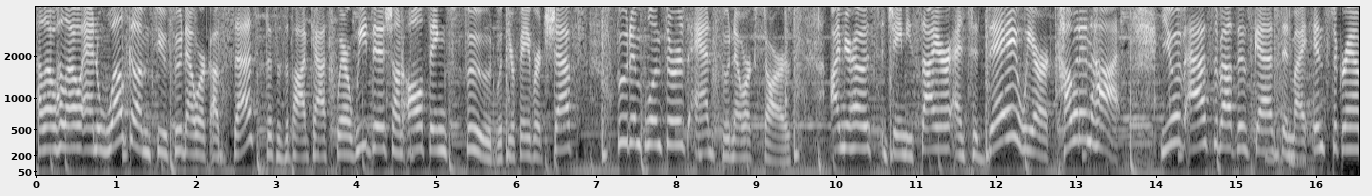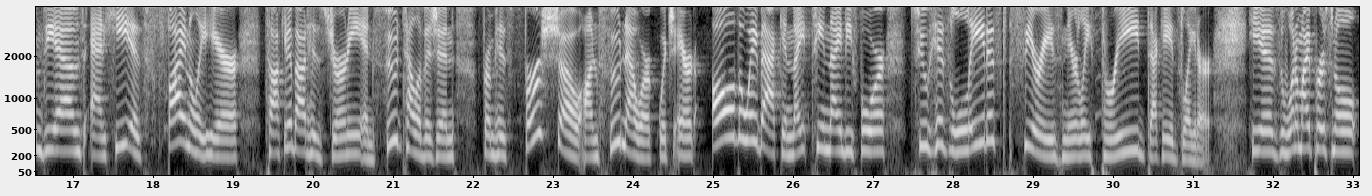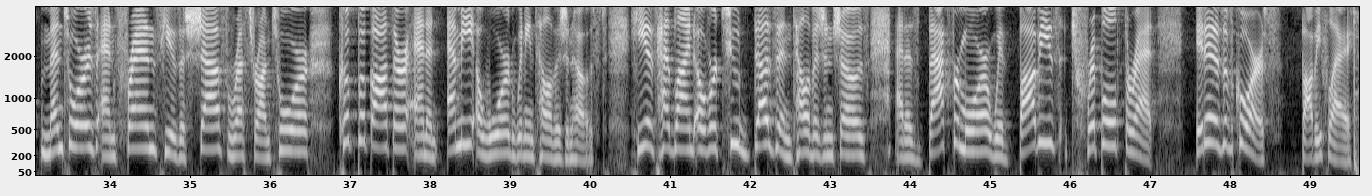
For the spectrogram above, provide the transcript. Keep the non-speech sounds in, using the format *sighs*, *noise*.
Hello, hello, and welcome to Food Network Obsessed. This is a podcast where we dish on all things food with your favorite chefs, food influencers, and Food Network stars. I'm your host, Jamie Sire, and today we are coming in hot. You have asked about this guest in my Instagram DMs, and he is finally here talking about his journey in food television from his first show on Food Network, which aired all the way back in 1994 to his latest series nearly three decades later. He is one of my personal mentors and friends. He is a chef, restaurateur, cookbook author, and an Emmy award winning television host. He has headlined over two dozen television shows and is back for more with Bobby's Triple Threat. It is, of course, Bobby Flay.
